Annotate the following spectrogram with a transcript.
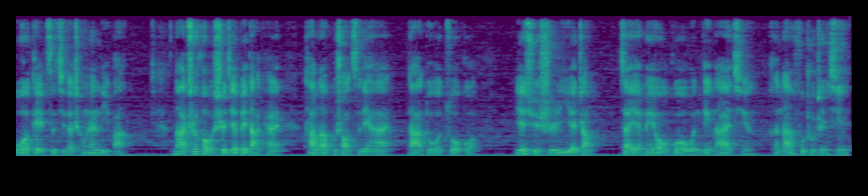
我给自己的成人礼吧。那之后，世界被打开，谈了不少次恋爱，大多做过，也许是业障。再也没有过稳定的爱情，很难付出真心，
